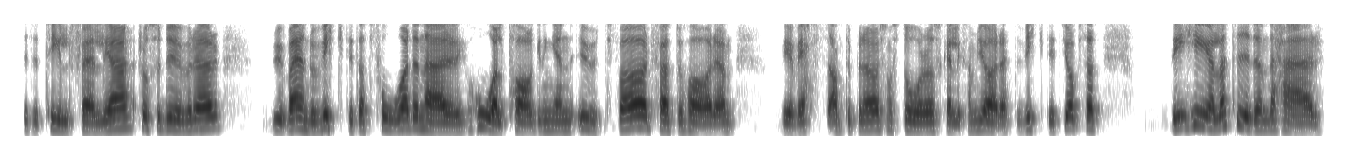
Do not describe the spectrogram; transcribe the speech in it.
lite tillfälliga procedurer. Det var ändå viktigt att få den här håltagningen utförd för att du har en VVS-entreprenör som står och ska liksom göra ett viktigt jobb. Så att det är hela tiden det här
